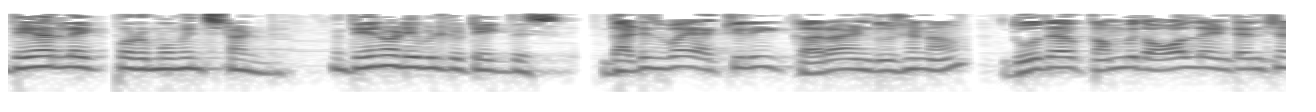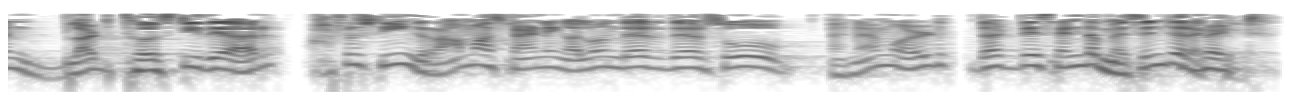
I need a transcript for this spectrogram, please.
they are like for a moment stunned. They're not able to take this. That is why actually Kara and Dushana, though they have come with all the intention, bloodthirsty they are, after seeing Rama standing alone there, they are so enamored that they send a messenger actually. Right.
